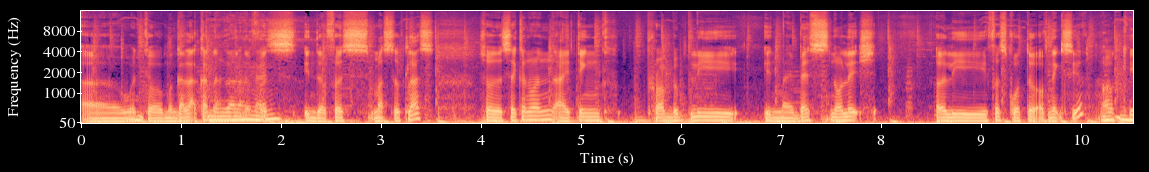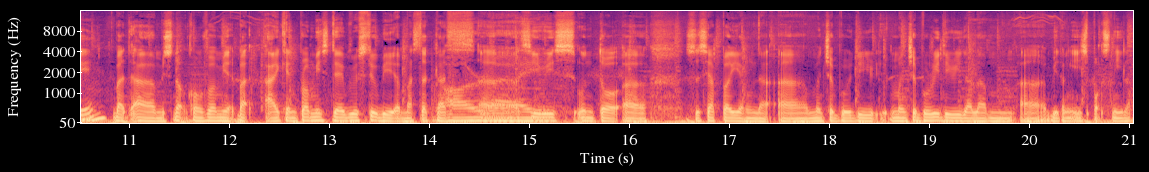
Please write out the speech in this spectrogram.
uh, what call menggalakkan, lah in the Menggalakkan. first in the first masterclass. So the second one I think probably in my best knowledge early first quarter of next year. Okay. But um, it's not confirmed yet. But I can promise there will still be a masterclass uh, Alright. series untuk uh, sesiapa yang nak uh, menceburi diri, menceburi diri dalam uh, bidang e-sports ni lah.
